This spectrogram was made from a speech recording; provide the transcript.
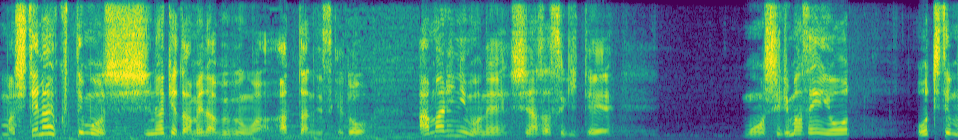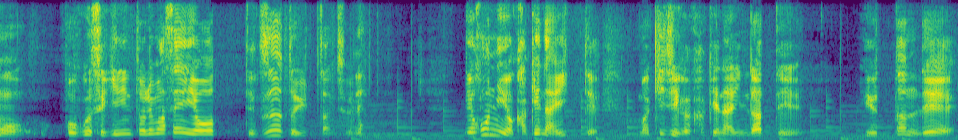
まあ、してなくてもしなきゃダメな部分はあったんですけどあまりにもねしなさすぎてもう知りませんよ。落ちても僕責任取れませんよ。ってずっと言ったんですよね。で本人は書けないって、まあ、記事が書けないんだって言ったんで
